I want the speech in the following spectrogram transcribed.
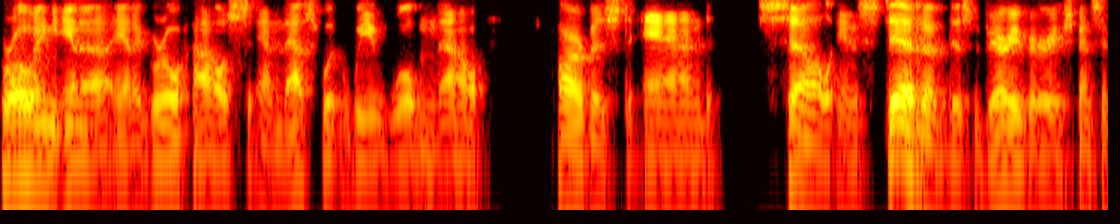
growing in a in a grow house and that's what we will now harvest and sell instead of this very very expensive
